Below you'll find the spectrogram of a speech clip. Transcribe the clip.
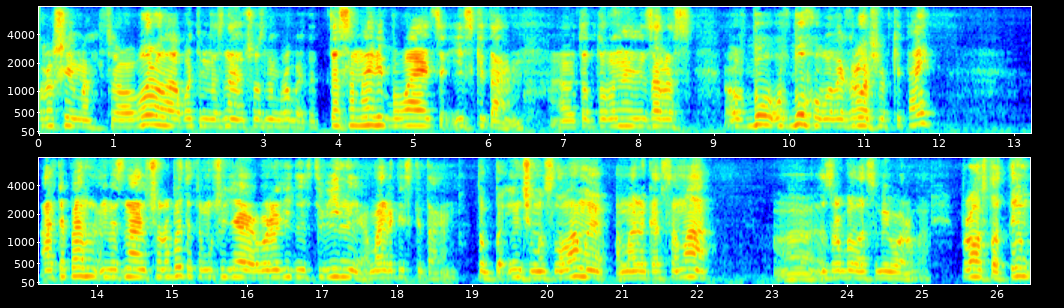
грошима цього ворога, а потім не знають, що з ним робити. Те саме відбувається і з Китаєм. Е, тобто вони зараз вбу, вбухували гроші в Китай. А тепер не знають, що робити, тому що є вирогідність війни Америки з Китаєм. Тобто, іншими словами, Америка сама е, зробила собі ворога. Просто тим,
